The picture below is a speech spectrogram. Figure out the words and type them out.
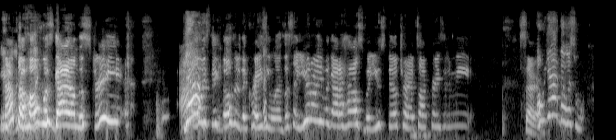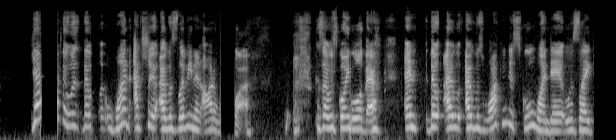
Not know, the like- homeless guy on the street. I Yeah. always think those are the crazy ones. I say you don't even got a house, but you still trying to talk crazy to me, sir. oh yeah, there was, yeah, there was there was one. Actually, I was living in Ottawa because I was going to school there, and the, I I was walking to school one day. It was like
